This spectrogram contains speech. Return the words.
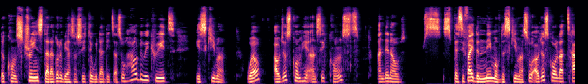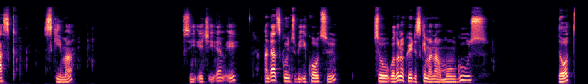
the constraints that are going to be associated with that data. So how do we create a schema? Well, I'll just come here and say const and then I'll specify the name of the schema. So I'll just call that task schema C H E M A and that's going to be equal to so we're going to create the schema now mongoose dot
